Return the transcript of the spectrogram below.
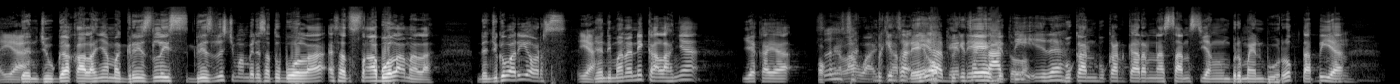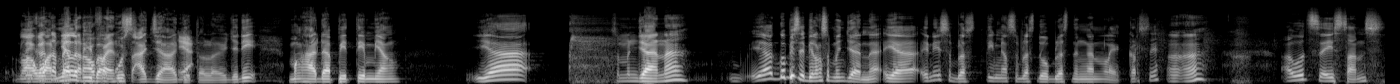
iya. Dan juga kalahnya sama Grizzlies, Grizzlies cuma beda satu bola, eh satu setengah bola malah. Dan juga Warriors, Iya. yang di mana nih kalahnya ya kayak Oke lah Sak- wajar bikin deh, iya, oke bikin deh gitu hati, loh. udah. Bukan bukan karena Suns yang bermain buruk, tapi ya a lawannya lebih offense. bagus aja Ya. gitu loh. Jadi menghadapi tim yang ya Semenjana. ya gue bisa bilang semenjana ya ini 11 tim yang 11 12 dengan Lakers ya. Heeh. I would say Suns.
